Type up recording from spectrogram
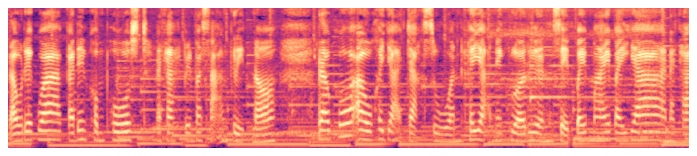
เราเรียกว่า garden compost นะคะ เป็นภาษาอังกฤษเนาะ เราก็เอาขยะจากสวนขยะในครัวเรือน เศษใบไม้ใบหญ้านะคะ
